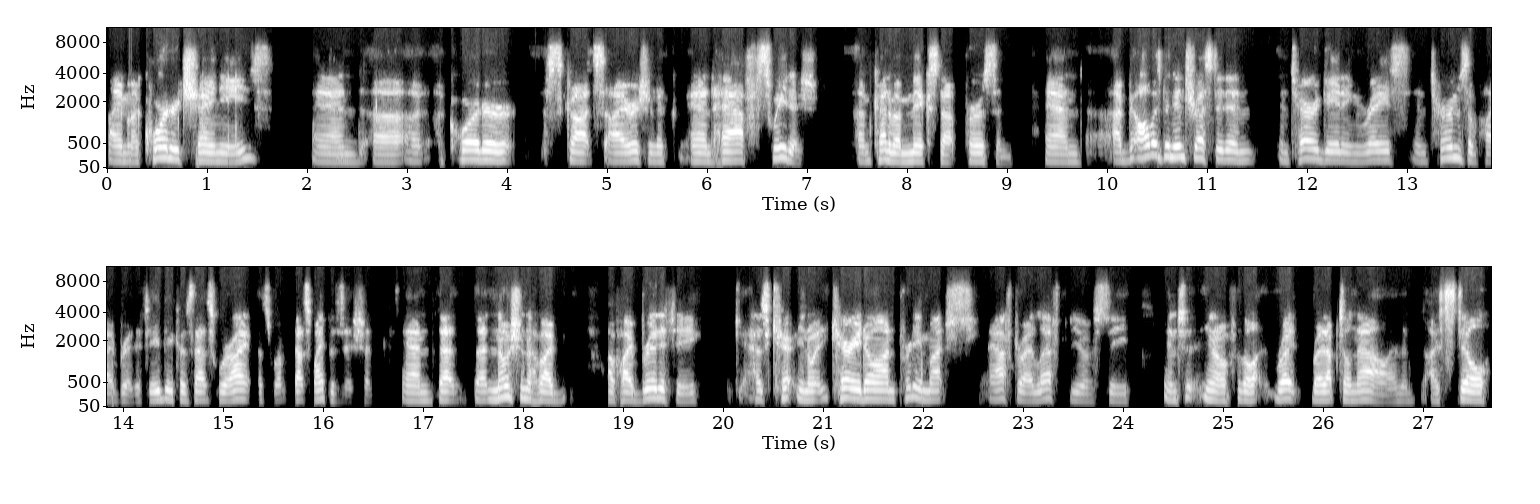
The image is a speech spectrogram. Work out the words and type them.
I'm a quarter Chinese and uh, a, quarter Scots Irish and a, and half Swedish. I'm kind of a mixed up person, and I've always been interested in interrogating race in terms of hybridity because that's where I that's what that's my position, and that that notion of of hybridity has you know it carried on pretty much after I left U of C into you know for the right right up till now, and I still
